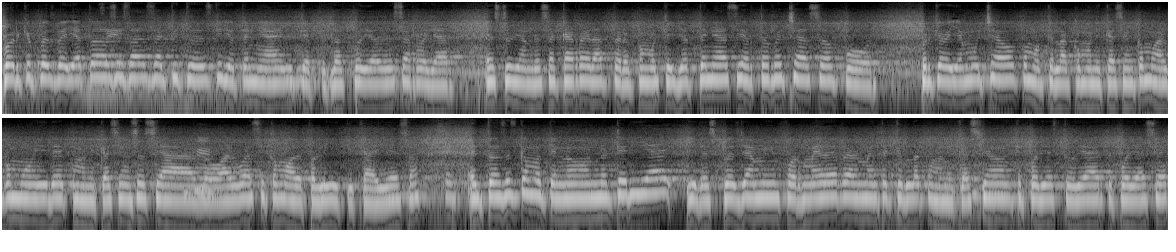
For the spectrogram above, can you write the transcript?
porque pues veía todas esas actitudes que yo tenía y que pues las podía desarrollar estudiando esa carrera, pero como que yo tenía cierto rechazo por porque veía mucho como que la comunicación como algo muy de comunicación social o algo así como de política y eso. Entonces como que no, no quería y después ya me informé de realmente qué es la comunicación, qué podía estudiar, qué podía hacer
